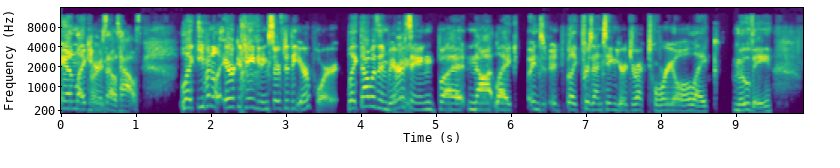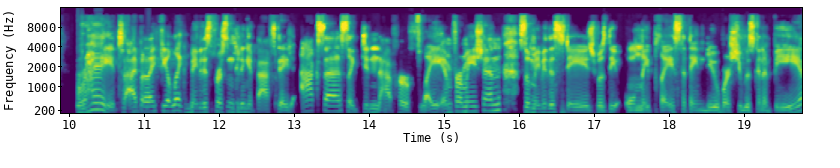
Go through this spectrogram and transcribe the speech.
and like Harry Styles' house. Like even Erika Jayne getting served at the airport. Like that was embarrassing, right. but not like in, like presenting your directorial like movie. Right. I, but I feel like maybe this person couldn't get backstage access, like didn't have her flight information. So maybe the stage was the only place that they knew where she was going to be.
